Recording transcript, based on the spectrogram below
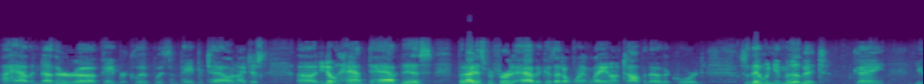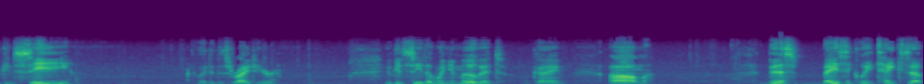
I have another uh, paper clip with some paper towel, and I just uh, you don't have to have this, but I just prefer to have it because I don't want it laying on top of the other cord. So then when you move it, okay, you can see if I did this right here, you can see that when you move it, okay, um, this basically takes up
